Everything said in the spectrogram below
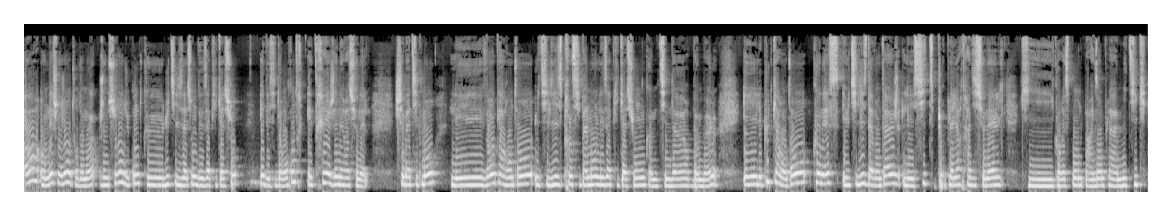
Or, en échangeant autour de moi, je me suis rendu compte que l'utilisation des applications et des sites de rencontres est très générationnelle. Schématiquement, les 20-40 ans utilisent principalement les applications comme Tinder, Bumble, et les plus de 40 ans connaissent et utilisent davantage les sites pure player traditionnels qui correspondent par exemple à Mythic,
